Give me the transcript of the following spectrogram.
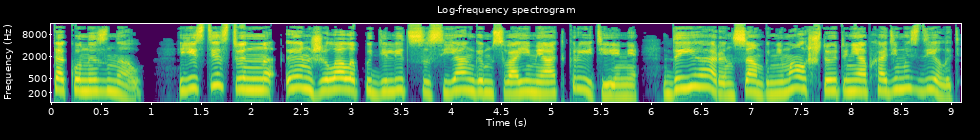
Так он и знал. Естественно, Энн желала поделиться с Янгом своими открытиями, да и Аарон сам понимал, что это необходимо сделать,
